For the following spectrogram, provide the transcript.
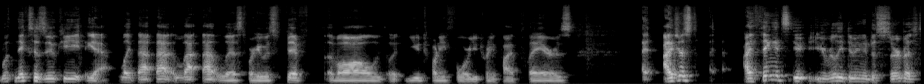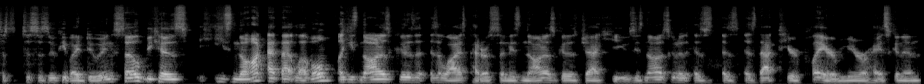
with, Nick Suzuki, yeah, like that that that list where he was fifth of all U twenty four, U twenty five players, I, I, just I think it's you're really doing a disservice to, to, Suzuki by doing so because he's not at that level. Like he's not as good as, as Elias Pettersson, he's not as good as Jack Hughes, he's not as good as as, as that tier player, Miro Heiskanen.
